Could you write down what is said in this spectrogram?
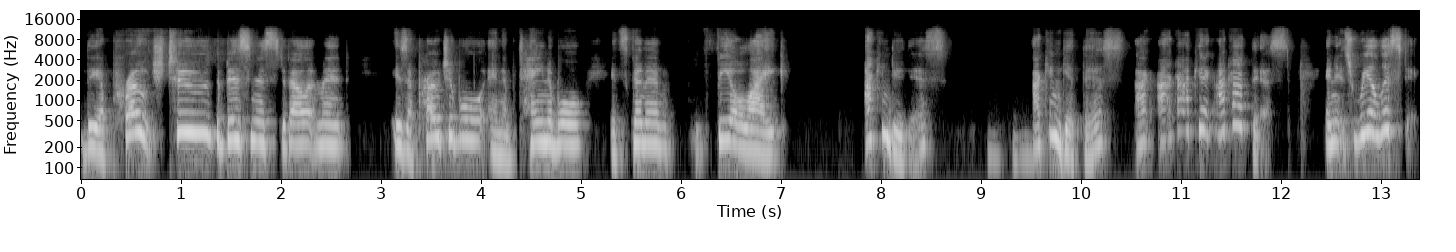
the approach to the business development is approachable and obtainable, it's going to feel like I can do this. Mm-hmm. I can get this. I, I, I, can, I got this. And it's realistic.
